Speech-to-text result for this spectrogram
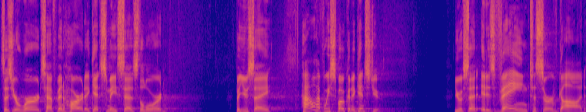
says, Your words have been hard against me, says the Lord. But you say, How have we spoken against you? You have said, It is vain to serve God.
